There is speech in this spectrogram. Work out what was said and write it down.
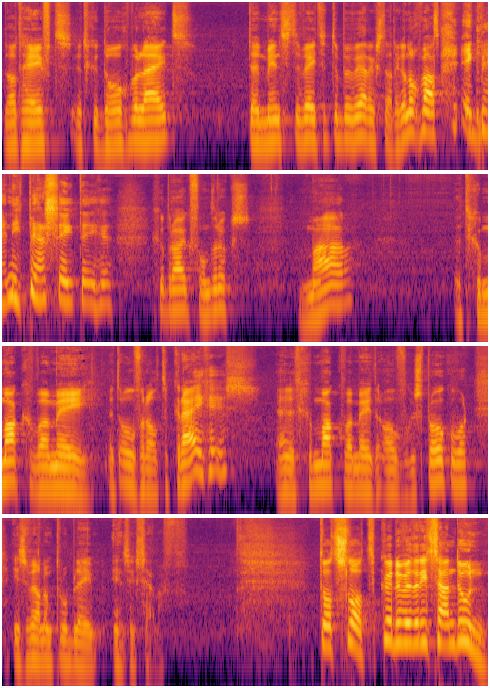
dat heeft het gedoogbeleid tenminste weten te bewerkstelligen. Nogmaals, ik ben niet per se tegen gebruik van drugs. Maar het gemak waarmee het overal te krijgen is en het gemak waarmee er over gesproken wordt, is wel een probleem in zichzelf. Tot slot, kunnen we er iets aan doen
